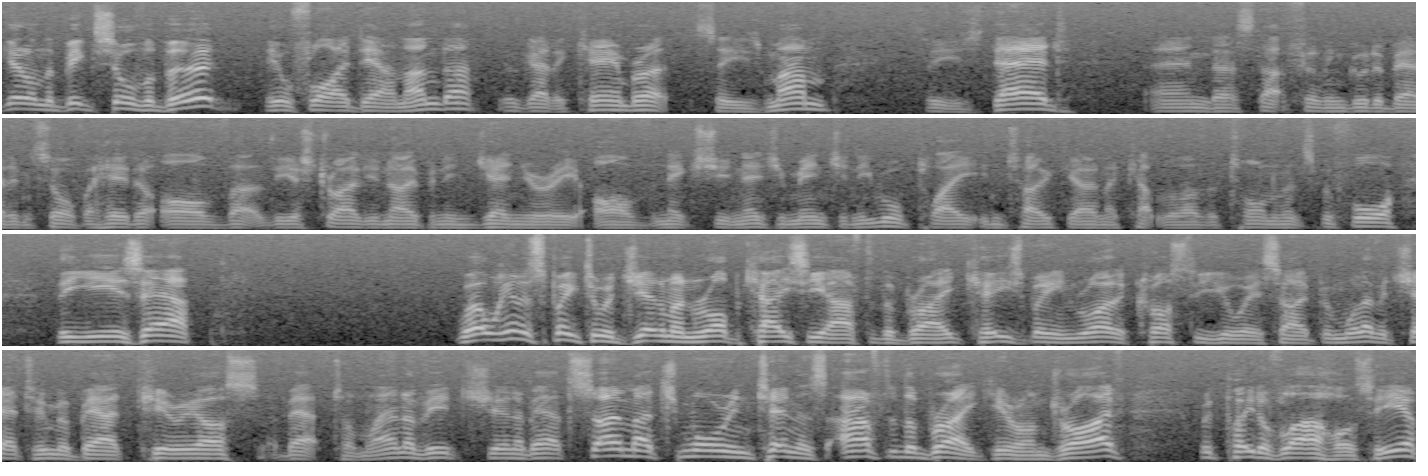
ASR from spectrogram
get on the big silver bird. He'll fly down under. He'll go to Canberra, see his mum, see his dad, and uh, start feeling good about himself ahead of uh, the Australian Open in January of next year. And as you mentioned, he will play in Tokyo and a couple of other tournaments before the year's out. Well, we're going to speak to a gentleman, Rob Casey, after the break. He's been right across the US Open. We'll have a chat to him about Kyrgios, about Tomljanovic, and about so much more in tennis after the break here on Drive with Peter Vlahos here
